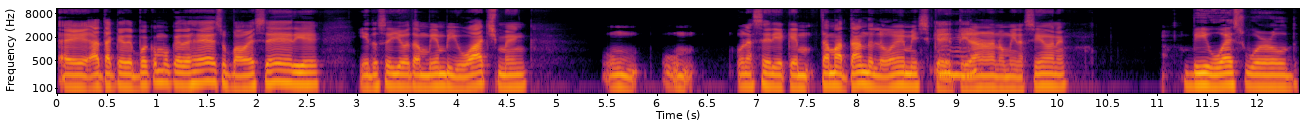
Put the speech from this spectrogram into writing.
eh, hasta que después como que dejé eso para ver series. Y entonces yo también vi Watchmen, un, un- una serie que está matando en los Emmys, que Ujú. tiraron las nominaciones. Vi Westworld,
